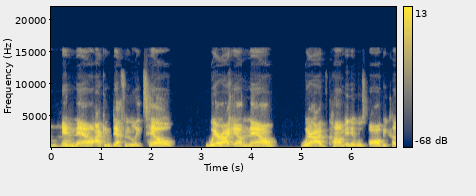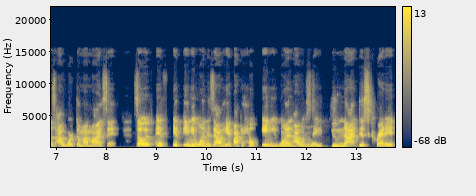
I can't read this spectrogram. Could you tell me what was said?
mm-hmm. and now I can definitely tell where I am now where I've come. And it was all because I worked on my mindset. So if if if anyone is out here, if I can help anyone, mm-hmm. I would mm-hmm. say do not discredit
